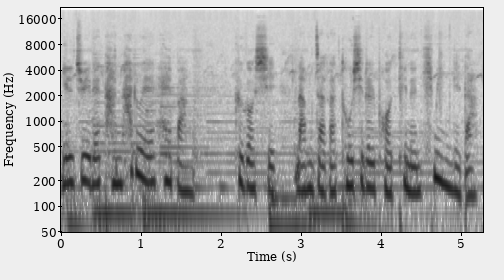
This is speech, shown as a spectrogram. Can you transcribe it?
일주일에 단 하루의 해방. 그것이 남자가 도시를 버티는 힘입니다.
